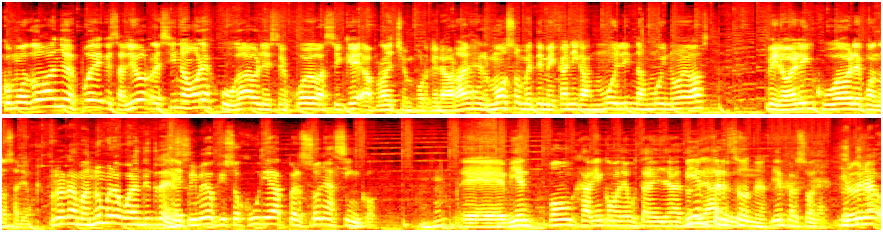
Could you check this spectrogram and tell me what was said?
Como dos años después de que salió, recién ahora es jugable ese juego, así que aprovechen, porque la verdad es hermoso, mete mecánicas muy lindas, muy nuevas, pero era injugable cuando salió. Programa número 43. El primero que hizo Julia, Persona 5. Eh, bien ponja, bien como le gusta a ella. Bien persona. Bien persona. Y este Programa-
